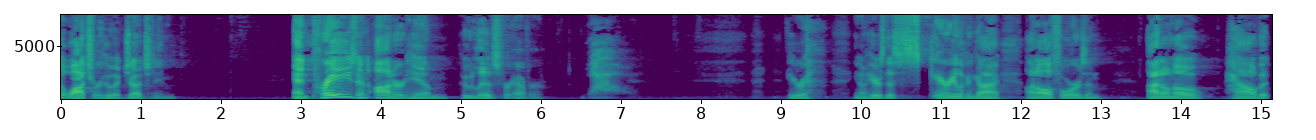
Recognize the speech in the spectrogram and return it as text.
the watcher who had judged him, and praised and honored him who lives forever. Wow. Here, you know, here's this scary looking guy on all fours, and I don't know how, but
